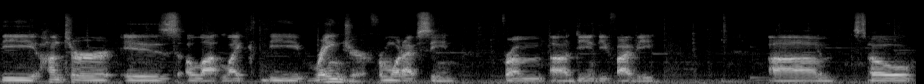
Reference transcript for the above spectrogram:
the hunter is a lot like the ranger from what I've seen from uh, D&D 5e. Um, so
